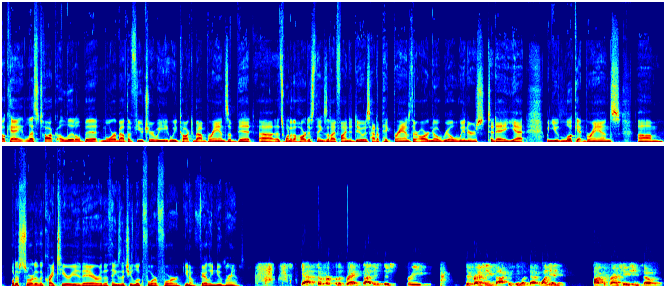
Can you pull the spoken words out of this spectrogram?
okay, let's talk a little bit more about the future. We we talked about brands a bit. Uh, that's one of the hardest things that I find to do is how to pick brands. There are no real winners today yet. When you look at brands, um, what are sort of the criteria there, or the things that you look for for you know fairly new brands? Yeah. So for, for the brand side, there's there's three differentiating factors we look at. One is product differentiation. So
